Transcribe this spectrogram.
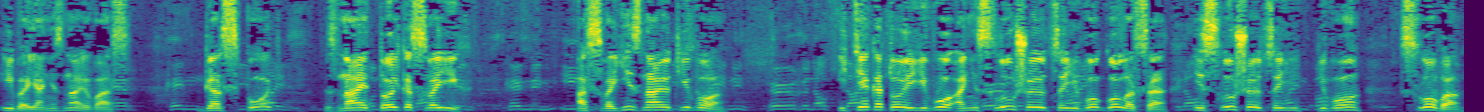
ибо я не знаю вас». Господь знает только своих, а свои знают Его. И те, которые Его, они слушаются Его голоса и слушаются Его Слова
